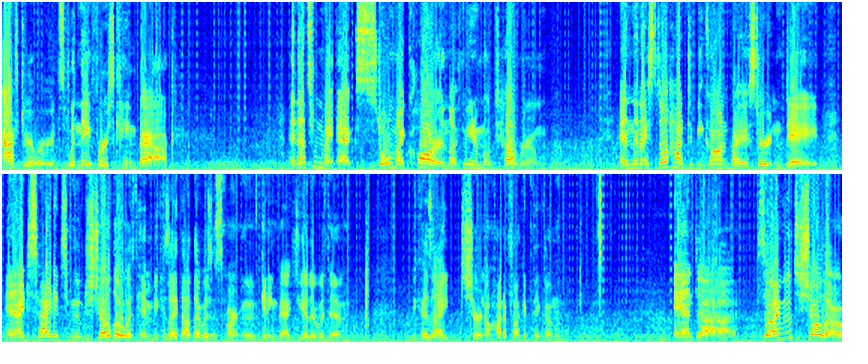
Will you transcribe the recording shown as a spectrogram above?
afterwards when they first came back. And that's when my ex stole my car and left me in a motel room. And then I still had to be gone by a certain day. And I decided to move to Show Low with him because I thought that was a smart move getting back together with him. Because I sure know how to fucking pick him. And uh, so I moved to Show Low,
